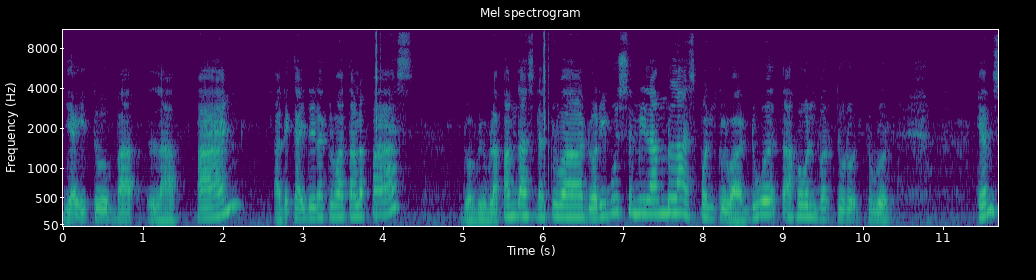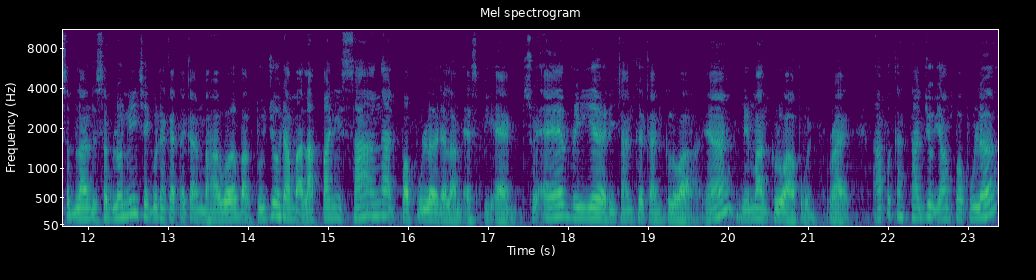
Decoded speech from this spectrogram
iaitu bab 8. Adakah dia dah keluar tahun lepas? 2018 dah keluar, 2019 pun keluar. Dua tahun berturut-turut. Kan sebelum, sebelum ni cikgu dah katakan bahawa bab 7 dan bab 8 ni sangat popular dalam SPM. So every year dicangkakan keluar. ya Memang keluar pun. Right. Apakah tajuk yang popular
